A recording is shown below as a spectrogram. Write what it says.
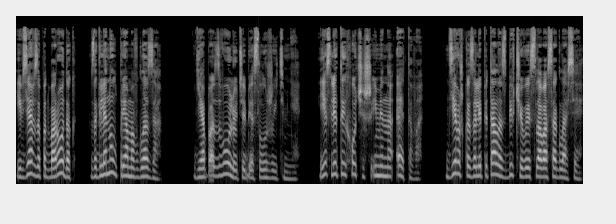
и, взяв за подбородок, заглянул прямо в глаза. «Я позволю тебе служить мне, если ты хочешь именно этого». Девушка залепетала сбивчивые слова согласия.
